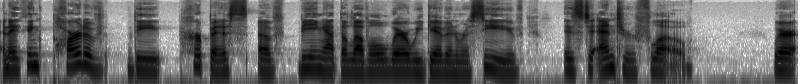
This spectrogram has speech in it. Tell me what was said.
And I think part of the purpose of being at the level where we give and receive is to enter flow, where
